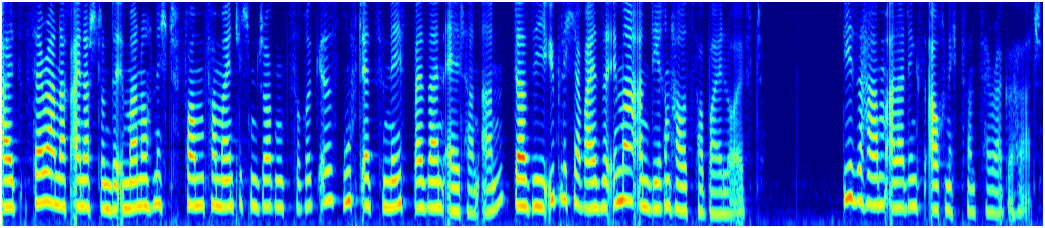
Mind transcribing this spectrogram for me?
Als Sarah nach einer Stunde immer noch nicht vom vermeintlichen Joggen zurück ist, ruft er zunächst bei seinen Eltern an, da sie üblicherweise immer an deren Haus vorbeiläuft. Diese haben allerdings auch nichts von Sarah gehört.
